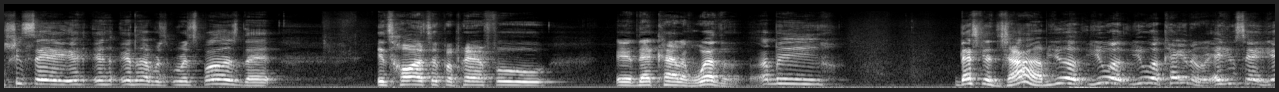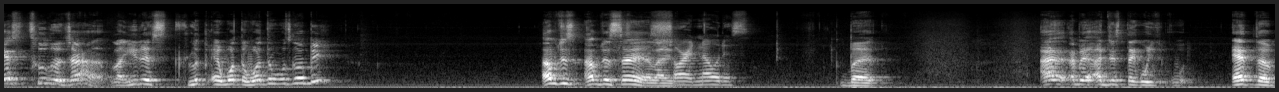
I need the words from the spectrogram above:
She said in, in, in her res- response that it's hard to prepare food in that kind of weather. I mean, that's your job. You're you are you a caterer, and you said yes to the job. Like you just look at what the weather was gonna be. I'm just I'm just saying like, Short notice. but I I mean I just think we at the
